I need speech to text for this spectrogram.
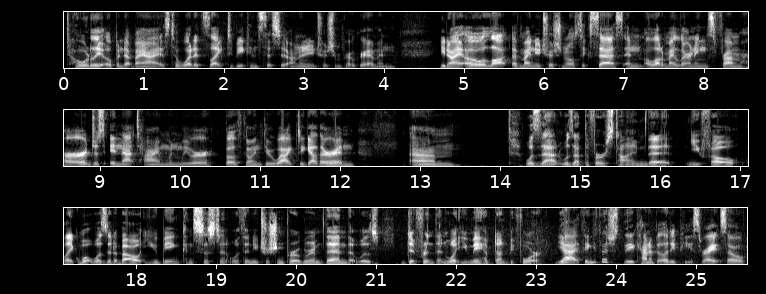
totally opened up my eyes to what it's like to be consistent on a nutrition program and you know, I owe a lot of my nutritional success and a lot of my learnings from her just in that time when we were both going through WAG together and Was that was that the first time that you felt like what was it about you being consistent with a nutrition program then that was different than what you may have done before? Yeah, I think it's the accountability piece, right? So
